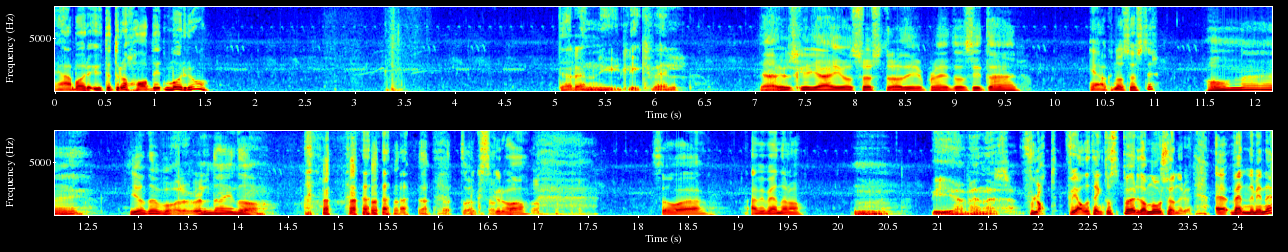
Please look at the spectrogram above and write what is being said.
Jeg er bare ute etter å ha det litt moro. Det er en nydelig kveld. Jeg husker jeg og søstera di pleide å sitte her. Jeg har ikke noe søster. Å nei. Ja, det var vel deg, da. Takk skal du ha. Så eh, er vi venner, da. Vi er venner. Flott, for jeg hadde tenkt å spørre deg om noe, skjønner du. Eh, vennene mine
